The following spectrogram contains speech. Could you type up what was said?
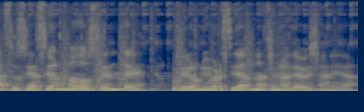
Asociación No Docente de la Universidad Nacional de Avellaneda.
